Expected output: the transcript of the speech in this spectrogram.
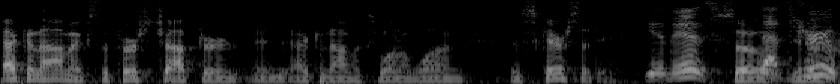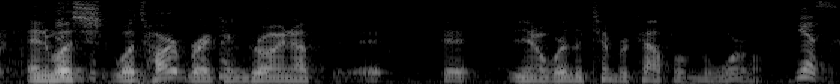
economics, the first chapter in, in Economics 101 is scarcity. It is. So that's you know, true. and what's what's heartbreaking growing up, i i you know, we're the timber capital of the world, Yes.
